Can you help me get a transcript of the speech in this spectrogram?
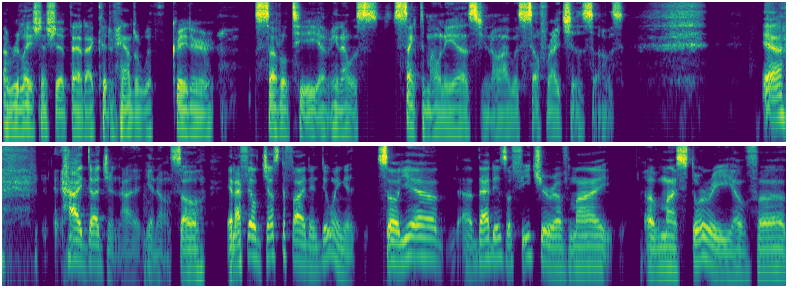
a relationship that I could have handled with greater subtlety. I mean, I was sanctimonious, you know, I was self righteous. I was yeah, high dudgeon, I, you know. So, and I felt justified in doing it. So, yeah, uh, that is a feature of my of my story of uh,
